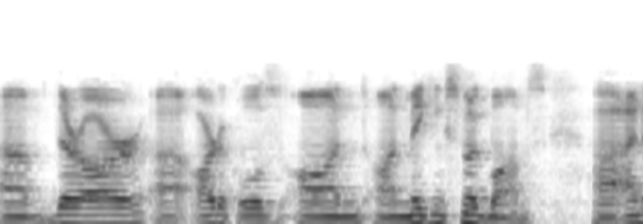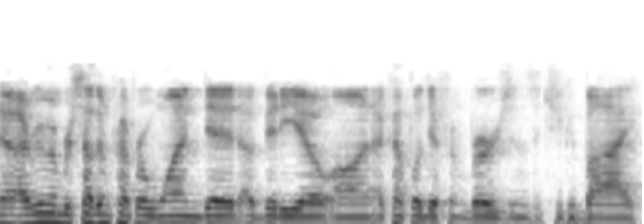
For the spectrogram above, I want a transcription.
Um, there are uh, articles on on making smoke bombs. Uh, I know I remember Southern Prepper One did a video on a couple of different versions that you could buy.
